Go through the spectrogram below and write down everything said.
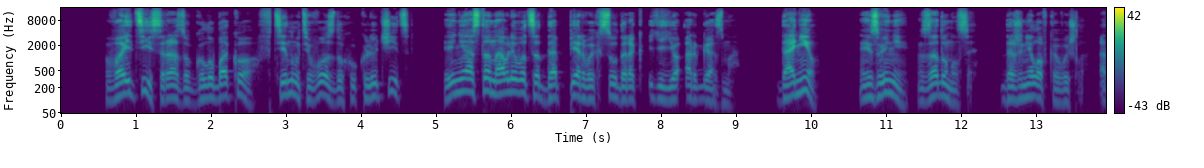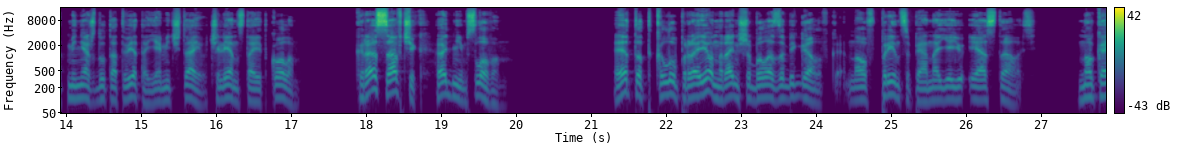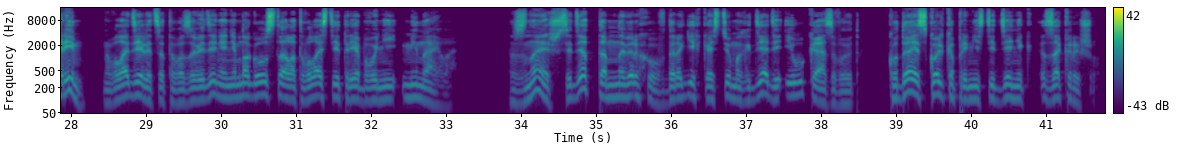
Войти сразу глубоко, втянуть воздух у ключиц и не останавливаться до первых судорог ее оргазма. «Данил!» «Извини, задумался. Даже неловко вышло. От меня ждут ответа, я мечтаю, член стоит колом. Красавчик, одним словом!» Этот клуб-район раньше была забегаловка, но в принципе она ею и осталась. Но Карим, Владелец этого заведения немного устал от власти и требований Минаева. Знаешь, сидят там наверху в дорогих костюмах дяди и указывают, куда и сколько принести денег за крышу.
